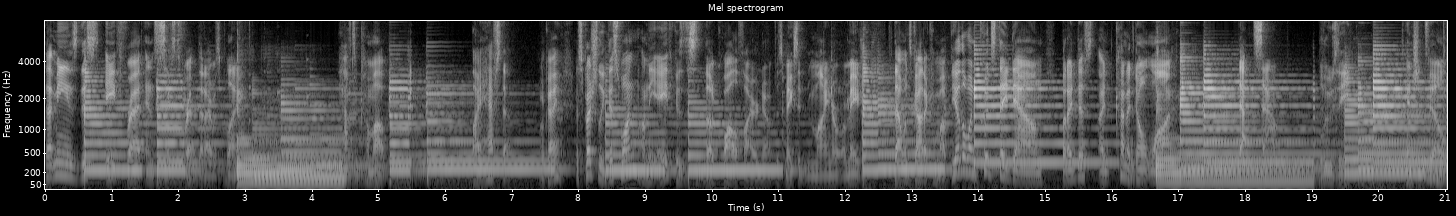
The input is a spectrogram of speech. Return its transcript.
that means this 8th fret and 6th fret that I was playing Especially this one on the 8th, because this is the qualifier note. This makes it minor or major. That one's got to come up. The other one could stay down, but I just, I kind of don't want that sound. Bluesy, tension-filled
